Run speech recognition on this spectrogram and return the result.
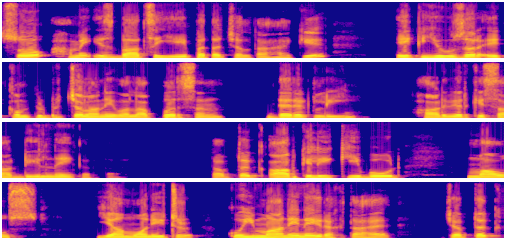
सो so, हमें इस बात से ये पता चलता है कि एक यूज़र एक कंप्यूटर चलाने वाला पर्सन डायरेक्टली हार्डवेयर के साथ डील नहीं करता है। तब तक आपके लिए कीबोर्ड माउस या मॉनिटर कोई माने नहीं रखता है जब तक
